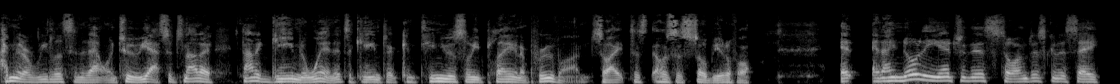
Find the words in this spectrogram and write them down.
I'm going to re-listen to that one too. Yes, it's not a it's not a game to win; it's a game to continuously play and improve on. So I just that was just so beautiful. And, and I know the answer to this, so I'm just going to say,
